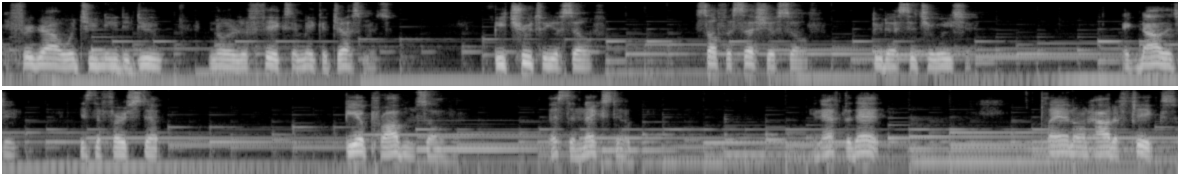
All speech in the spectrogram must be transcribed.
and figure out what you need to do in order to fix and make adjustments. Be true to yourself, self assess yourself through that situation. Acknowledging is the first step. Be a problem solver. That's the next step. And after that, plan on how to fix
